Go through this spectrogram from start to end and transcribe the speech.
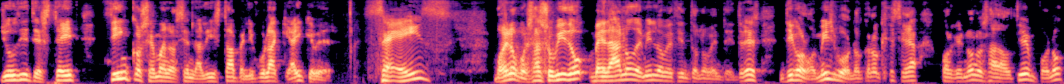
Judith State, cinco semanas en la lista, película que hay que ver. ¿Seis? Bueno, pues ha subido verano de 1993. Digo lo mismo, no creo que sea porque no nos ha dado tiempo, ¿no?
